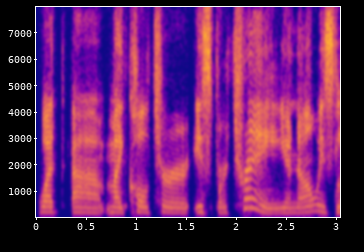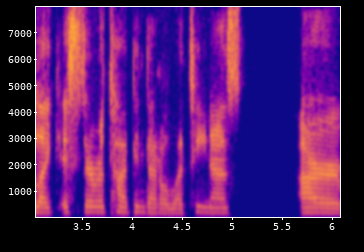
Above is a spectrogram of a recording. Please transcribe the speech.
what uh, my culture is portraying, you know, it's like a stereotyping that all Latinas are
